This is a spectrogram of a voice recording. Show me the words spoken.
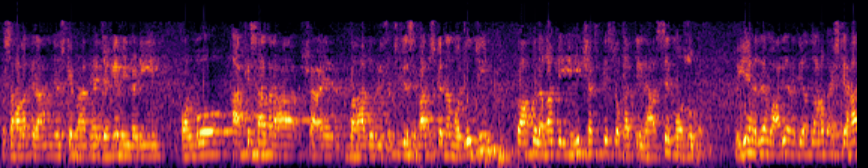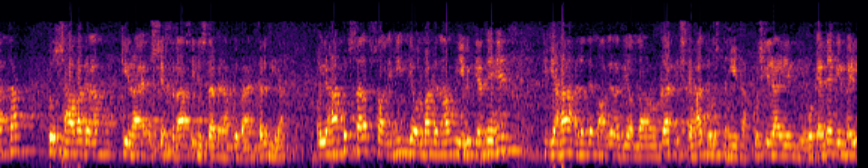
تو صحابہ کرام نے اس کے بعد ہے جنگیں بھی لڑی اور وہ آپ کے ساتھ رہا، شاعر، بہادر، یہ سب چیزیں، صفات اس کے اندر موجود تھی تو آپ کو لگا کہ یہی شخص اس وقت کے لحاظ سے موضوع ہے۔ تو یہ حضرت معاویہ رضی اللہ کا اشتہاد تھا۔ کچھ صحابہ کرام کی رائے اس سے اختلاف تھی جس طرح میں نے آپ کو بیان کر دیا۔ اور یہاں کچھ صرف صالحین کے علماء کے نام یہ بھی کہتے ہیں کہ یہاں حضرت معاویہ رضی اللہ عنہ کا اشتہاد درست نہیں تھا۔ کچھ کی رائے یہ بھی ہے۔ وہ کہتے ہیں کہ بھائی،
